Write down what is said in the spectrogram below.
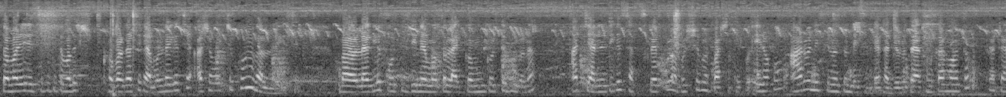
তো আমার এই রেসিপিটি তোমাদের সবার কাছে কেমন লেগেছে? আশা করছি খুবই ভালো লেগেছে। ভালো লাগলে প্রতিদিনের মতো লাইক কমেন্ট করতে ভুলো না। আর চ্যানেলটিকে সাবস্ক্রাইব করে অবশ্যই আমার পাশে থেকো। এরকম আরও নিত্য নতুন রেসিপি দেখার জন্য তো এখনকার মতো। টাটা।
